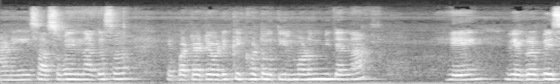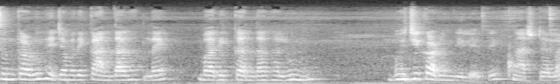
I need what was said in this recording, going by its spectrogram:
आणि सासूबाईंना कसं हे बटाटेवडी तिखट होतील म्हणून मी त्यांना हे वेगळं बेसन काढून ह्याच्यामध्ये कांदा घातला आहे बारीक कांदा घालून भजी काढून दिली होती नाश्त्याला.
